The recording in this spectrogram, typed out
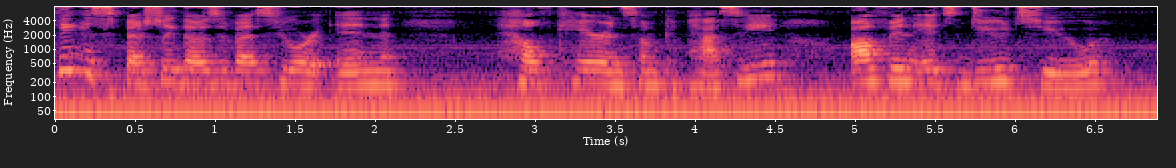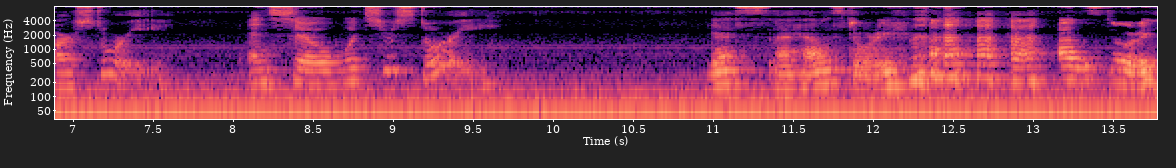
think especially those of us who are in healthcare in some capacity, often it's due to our story and so, what's your story? Yes, I have a story. I have a story.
